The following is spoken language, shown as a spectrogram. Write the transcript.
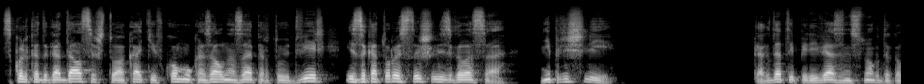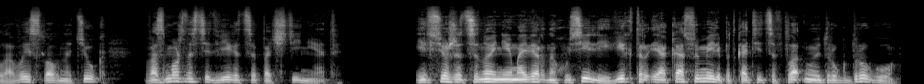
сколько догадался, что Ака кивком указал на запертую дверь, из-за которой слышались голоса. Не пришли. Когда ты перевязан с ног до головы, словно тюк, возможности двигаться почти нет. И все же ценой неимоверных усилий Виктор и Ака сумели подкатиться вплотную друг к другу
